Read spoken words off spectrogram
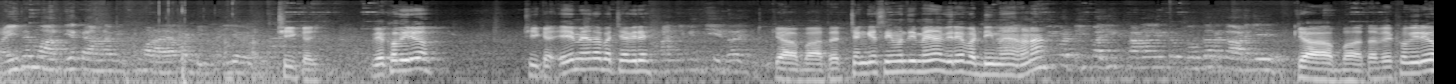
ਨਹੀਂ ਤੇ ਮਾਰਦੀ ਆ ਕੈਮਰਾ ਵਿੱਚ ਮੜਾਇਆ ਵੱਡੀ ਪਈ ਹੈ ਵੇਖ ਠੀਕ ਹੈ ਜੀ। ਵੇਖੋ ਵੀਰੇ। ਠੀਕ ਹੈ ਇਹ ਮੈਂ ਦਾ ਬੱਚਾ ਵੀਰੇ। ਹਾਂਜੀ ਵੀਰ ਜੀ ਇਹਦਾ ਜੀ। ਕੀ ਬਾਤ ਹੈ। ਚੰਗੇ ਸੀਮਨ ਦੀ ਮੈਂ ਆ ਵੀਰੇ ਵੱਡੀ ਮੈਂ ਹਨਾ? ਵੱਡੀ ਭਾਜੀ 18 ਲੀਟਰ ਰਿਕਾਰਡ ਜੇ। ਕੀ ਬਾਤ ਹੈ ਵੇਖੋ ਵੀਰੇ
